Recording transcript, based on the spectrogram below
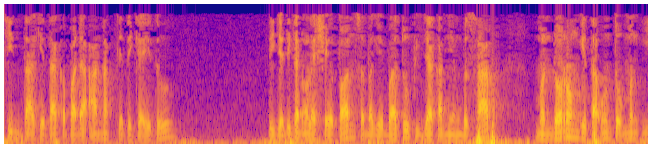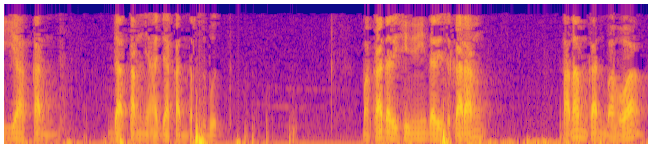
Cinta kita kepada anak ketika itu dijadikan oleh syaitan sebagai batu pijakan yang besar mendorong kita untuk mengiyakan datangnya ajakan tersebut. Maka dari sini dari sekarang tanamkan bahwa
